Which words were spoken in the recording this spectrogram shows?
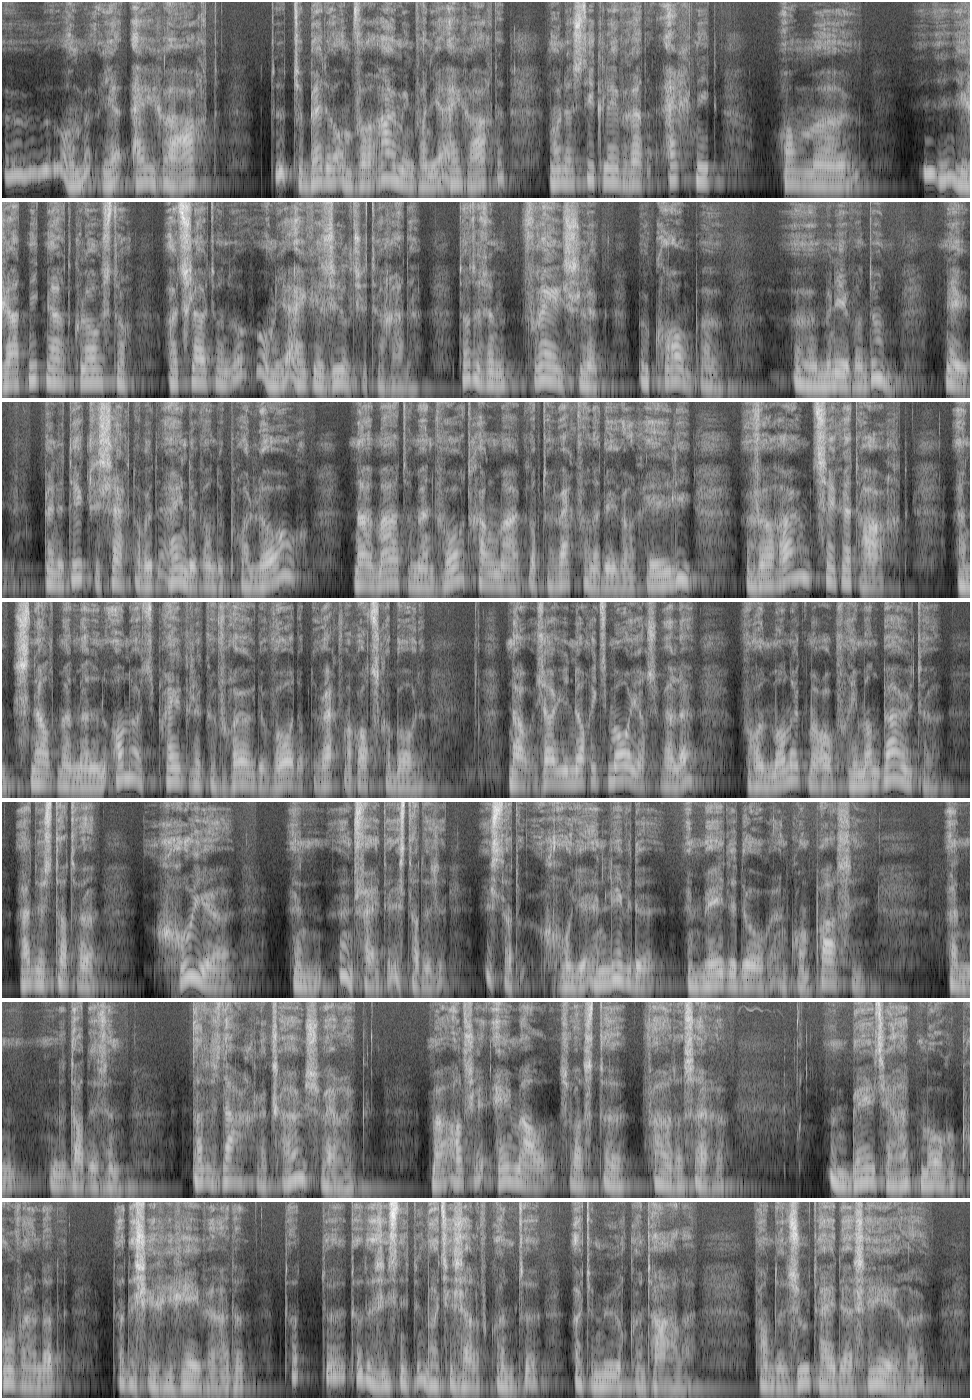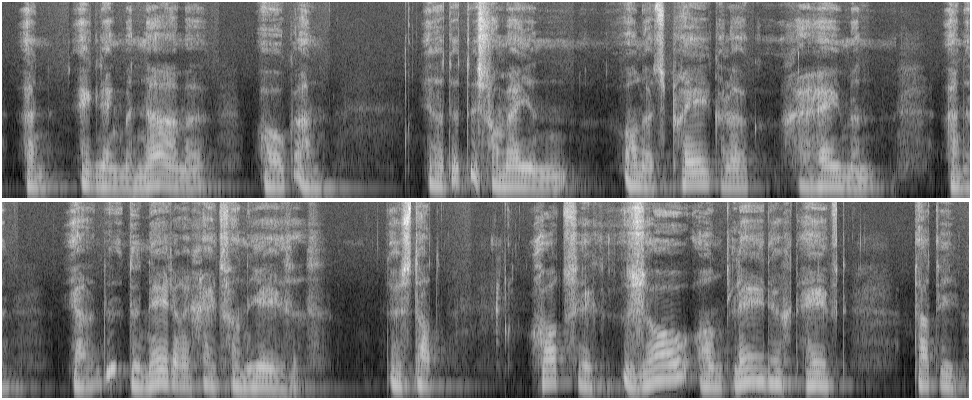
eh, om je eigen hart te, te bidden, om verruiming van je eigen hart. Monastiek leven gaat echt niet om, uh, je gaat niet naar het klooster uitsluitend om je eigen zieltje te redden. Dat is een vreselijk bekrompen manier van doen. Nee, Benedictus zegt op het einde van de proloog, naarmate men voortgang maakt op de weg van het evangelie, verruimt zich het hart en snelt men met een onuitsprekelijke vreugde voort op de weg van Gods geboden. Nou, zou je nog iets mooiers willen voor een monnik, maar ook voor iemand buiten? dus dat we groeien, in, in feite is dat, dus, is dat groeien in liefde, in mededogen en compassie. En dat is, een, dat is dagelijks huiswerk. Maar als je eenmaal, zoals de vaders zeggen, een beetje hebt mogen proeven, en dat, dat is je gegeven, dat, dat, is iets niet wat je zelf kunt, eh, uit de muur kunt halen. Van de zoetheid des Heren, en ik denk met name ook aan, ja, dat is voor mij een onuitsprekelijk geheim aan de, ja, de, de nederigheid van Jezus. Dus dat God zich zo ontledigd heeft dat hij,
